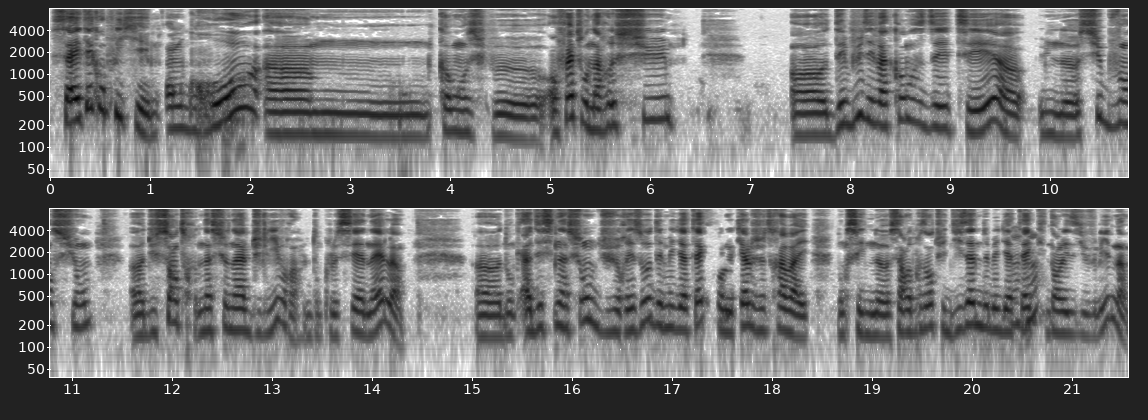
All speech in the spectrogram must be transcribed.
Ça a été compliqué. En gros, euh, comment je peux... En fait, on a reçu au début des vacances d'été euh, une subvention euh, du Centre national du livre, donc le CNL, euh, donc à destination du réseau des médiathèques pour lequel je travaille. Donc c'est une, ça représente une dizaine de médiathèques mmh dans les Yvelines.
